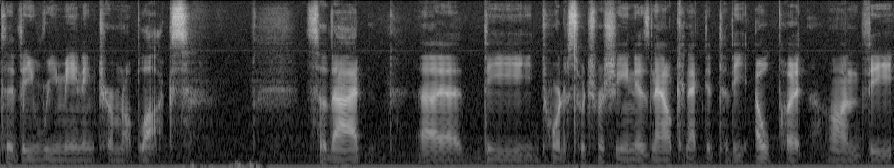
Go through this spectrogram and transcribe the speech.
to the remaining terminal blocks. So that uh, the tortoise switch machine is now connected to the output on the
